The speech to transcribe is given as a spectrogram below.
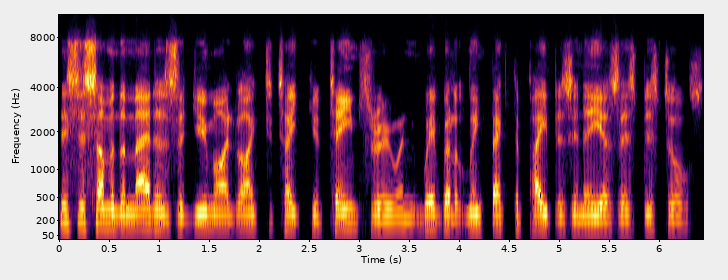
This is some of the matters that you might like to take your team through, and we've got it linked back to papers in ESS BizTools.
